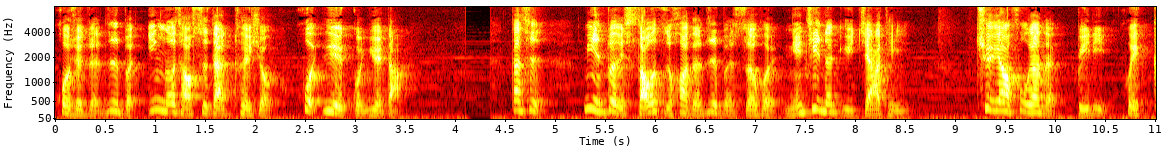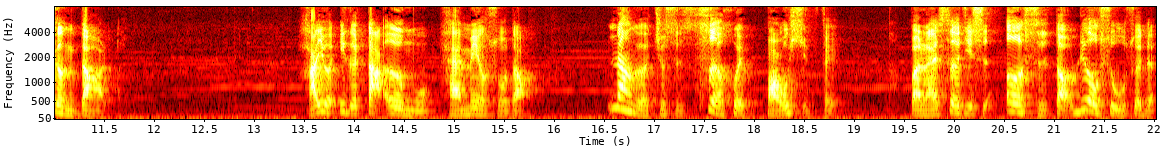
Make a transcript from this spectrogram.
会随着日本婴儿潮世代的退休会越滚越大。但是面对少子化的日本社会，年轻人与家庭却要负担的比例会更大了。还有一个大恶魔还没有说到，那个就是社会保险费。本来设计是二十到六十五岁的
